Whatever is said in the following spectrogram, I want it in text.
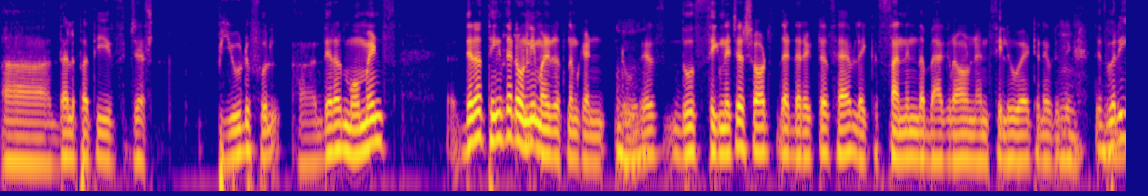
Uh, Thalapathi is just beautiful. Uh, there are moments, there are things that only Maniratnam can do. Mhm. There's those signature shots that directors have, like sun in the background and silhouette and everything. Mm. There's very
